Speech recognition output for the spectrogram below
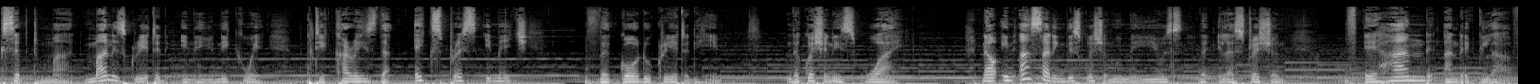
except man. Man is created in a unique way, but he carries the express image of the God who created him. And the question is, why? Now, in answering this question, we may use the illustration of a hand and a glove.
